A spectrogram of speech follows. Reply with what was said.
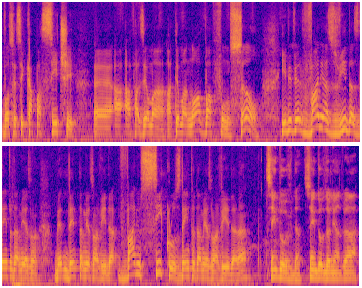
você se capacite é, a, a, fazer uma, a ter uma nova função e viver várias vidas dentro da mesma, dentro da mesma vida, vários ciclos dentro da mesma vida, né? Sem dúvida, sem dúvida, Leandro. Ah,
